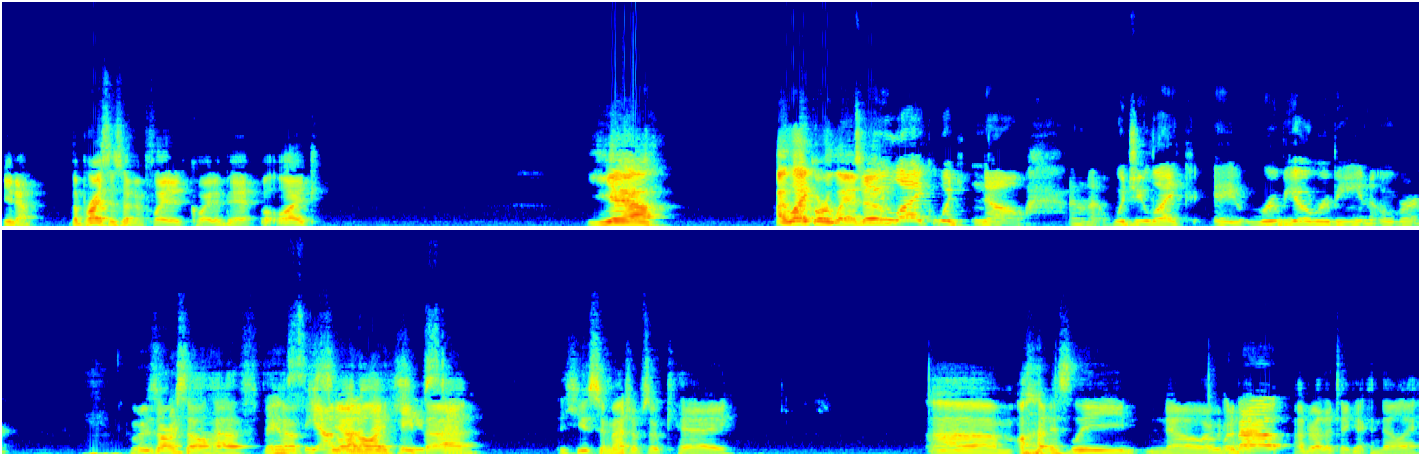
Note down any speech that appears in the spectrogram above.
you know, the prices have inflated quite a bit, but like, yeah, I like Orlando. Do you like? Would no? I don't know. Would you like a Rubio Rubin over? Who does RSL have? They, have, Seattle. and I hate Houston. that. The Houston matchup's okay. Um, honestly, no. I would. What rather, about I'd rather take Akindele.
